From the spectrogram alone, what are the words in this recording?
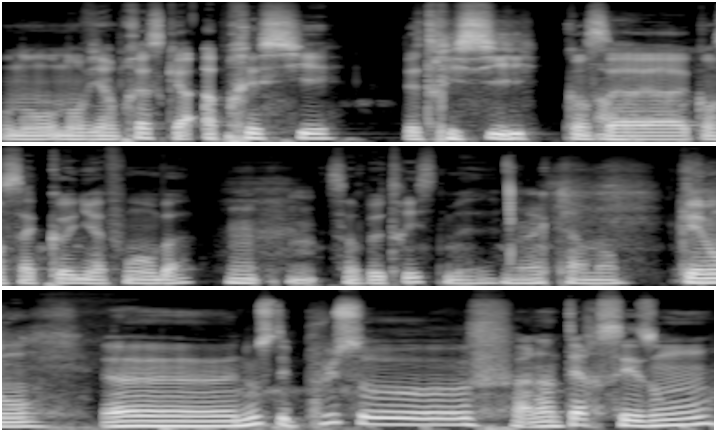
on, en, on en vient presque à apprécier d'être ici quand ça, quand ça cogne à fond en bas. Mm, mm. C'est un peu triste, mais... Ouais, clairement. Clément Euh, nous, c'était plus au- à l'intersaison.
